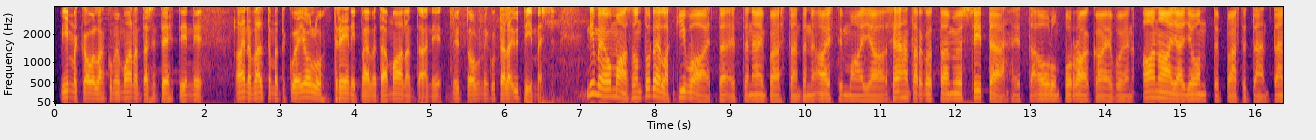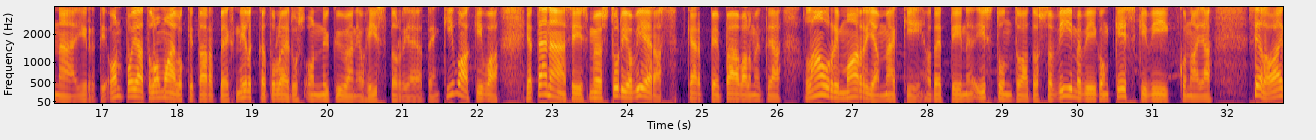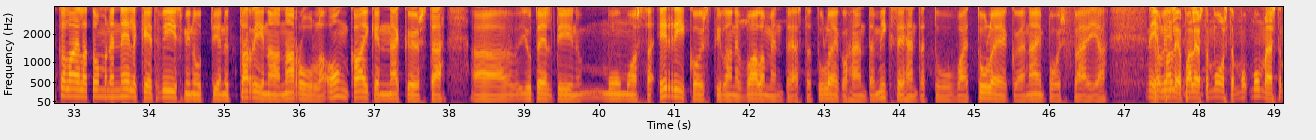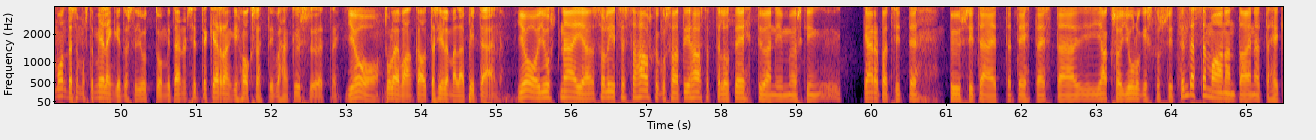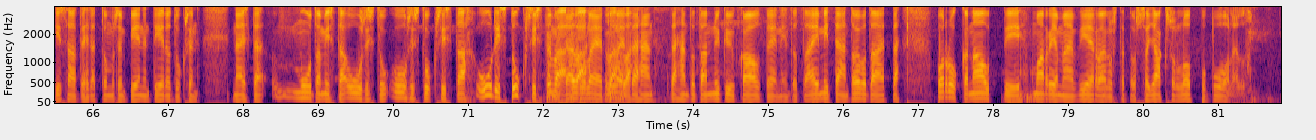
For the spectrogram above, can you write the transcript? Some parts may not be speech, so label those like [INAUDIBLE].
Viime kaudella, kun me maanantaisin tehtiin, niin aina välttämättä kun ei ollut treenipäivä tämä maanantai, niin nyt on ollut niin kuin täällä ytimessä. Nimenomaan, se on todella kiva, että, että näin päästään tänne aistimaan ja sehän tarkoittaa myös sitä, että Oulun porakaivojen Ana ja Jontte päästetään tänään irti. On pojat lomailukki tarpeeksi, nilkkatulehdus on nykyään jo historia, joten kiva kiva. Ja tänään siis myös studiovieras, kärppien päävalmentaja Lauri Marjamäki. Otettiin istuntoa tuossa viime viikon keskiviikkona ja siellä on aika lailla tuommoinen 45 minuuttia nyt tarinaa narulla. On kaiken näköistä. Äh, juteltiin muun muassa erikoistilanne valmentajasta, tuleeko häntä, miksei häntä tuu vai tuleeko ja näin poispäin. Ja niin, oli... paljon, paljon sitä muusta. Mun mielestä monta semmoista mielenkiintoista juttua, mitä nyt sitten kerrankin hoksattiin vähän kysyä, että Joo. tulevaan kautta silmällä pitäen. Joo, just näin. Ja se oli itse asiassa hauska, kun saatiin haastattelu tehtyä, niin myöskin kärpät sitten pyysi sitä, että tehtäisiin tämä jakson julkistus sitten tässä maanantaina, että hekin saa tehdä tuommoisen pienen tiedotuksen näistä muutamista uusistu, uusistuksista, uudistuksista, hyvä, mitä hyvä, tulee, hyvä, tulee hyvä. tähän, tähän tota nykykauteen. Niin tota, ei mitään. Toivotaan, että porukka nauttii Marjamäen vierailusta tuossa jakson loppupuolella.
